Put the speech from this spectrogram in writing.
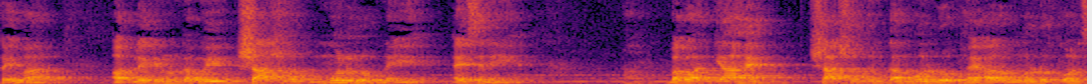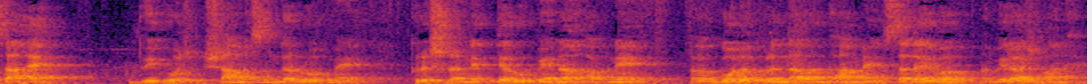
कई बार। और लेकिन उनका कोई शाश्वत मूल रूप नहीं है ऐसे नहीं है। हाँ, भगवान क्या है? शाश्वत उनका मूल रूप है और मूल रूप कौन सा है? द्विभुज श्याम सुंदर रूप में कृष्ण नित्य रूपेण अपने गोलक वृंदावन धाम में सदैव विराजमान है।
